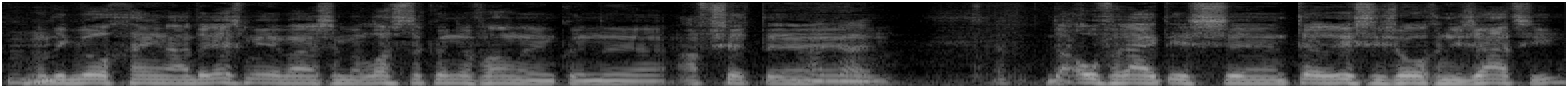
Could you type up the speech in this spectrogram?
Mhm. want ik wil geen adres meer waar ze me lastig kunnen vallen en kunnen afzetten. En De overheid is eh, een terroristische organisatie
